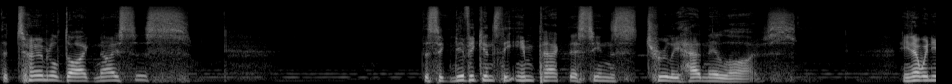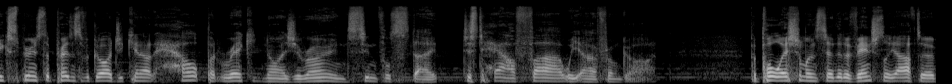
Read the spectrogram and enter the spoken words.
the terminal diagnosis, the significance, the impact their sins truly had in their lives. You know, when you experience the presence of God, you cannot help but recognize your own sinful state just how far we are from God. But Paul Eshelman said that eventually, after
